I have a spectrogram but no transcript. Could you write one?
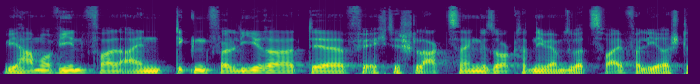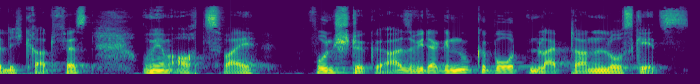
Wir haben auf jeden Fall einen dicken Verlierer, der für echte Schlagzeilen gesorgt hat. Nee, wir haben sogar zwei Verlierer, stelle ich gerade fest. Und wir haben auch zwei Fundstücke. Also wieder genug geboten, bleibt dran, los geht's.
